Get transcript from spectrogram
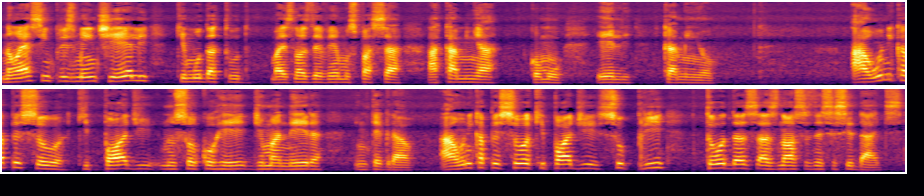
não é simplesmente Ele que muda tudo, mas nós devemos passar a caminhar como Ele caminhou a única pessoa que pode nos socorrer de maneira integral, a única pessoa que pode suprir todas as nossas necessidades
